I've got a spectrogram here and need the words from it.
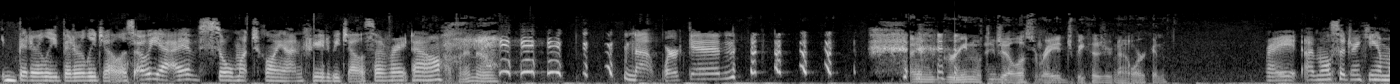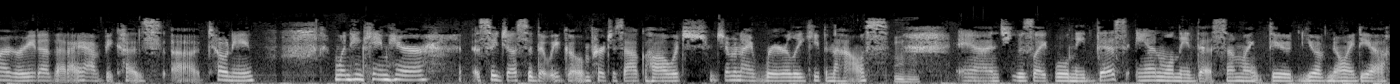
Bitterly, bitterly jealous. Oh yeah, I have so much going on for you to be jealous of right now. I know. Not working. I am green with jealous rage because you're not working. Right. I'm also drinking a margarita that I have because uh, Tony, when he came here, suggested that we go and purchase alcohol, which Jim and I rarely keep in the house. And he was like, "We'll need this and we'll need this." I'm like, "Dude, you have no idea.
